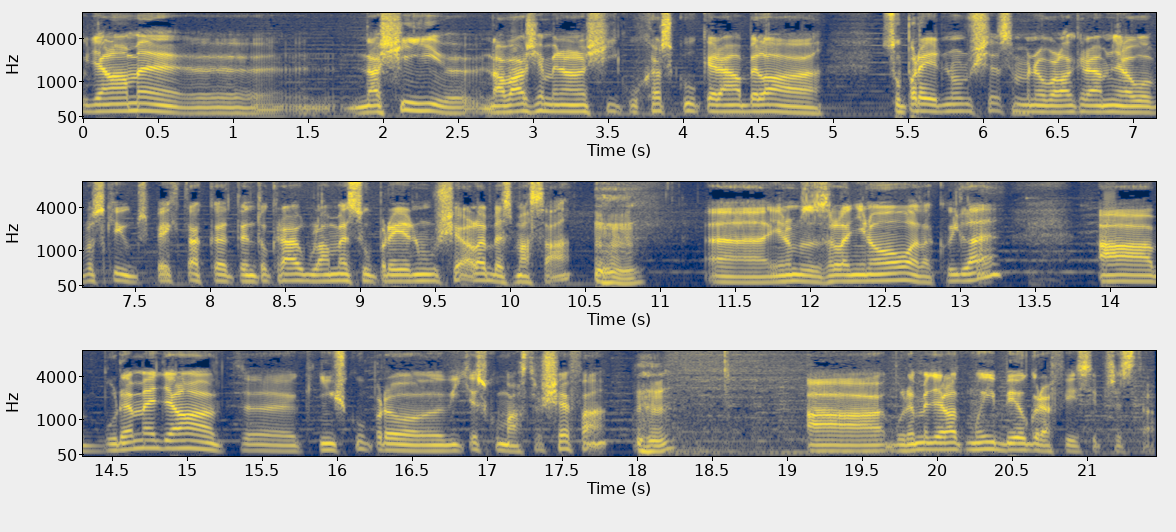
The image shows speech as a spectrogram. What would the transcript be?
Uděláme e, naší, navážeme na naší kuchařku, která byla super jednoduše, se jmenovala, která měla obrovský úspěch, tak eh, tentokrát uděláme super jednoduše, ale bez masa. Mhm. e, jenom se zeleninou a takovýhle. A budeme dělat knížku pro vítězku Masterchefa Mhm. a budeme dělat moji biografii, si představ.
